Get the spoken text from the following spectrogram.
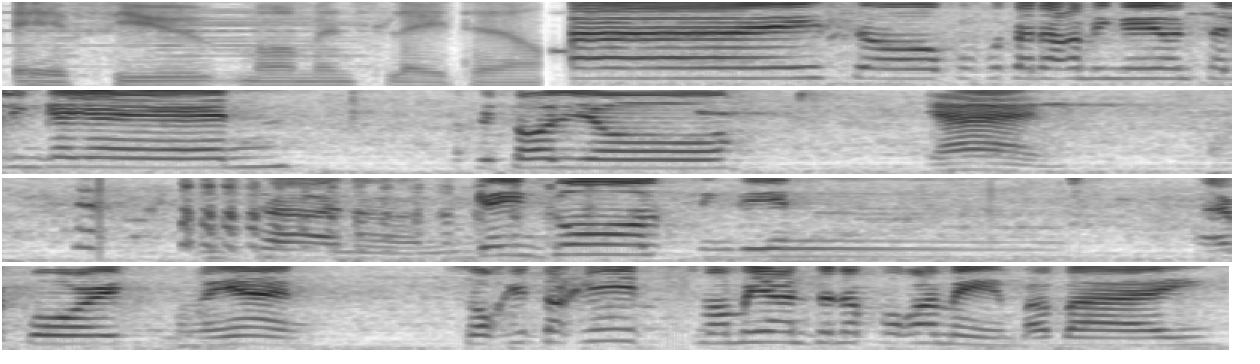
A few moments later. Hi! So, pupunta na kami ngayon sa Lingayen, Kapitolyo. Yan. Sa, ano, Lingayen Golf, Lingayen Airport, mga yan. So, kita-kits, mamaya ando na po kami. Bye-bye.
